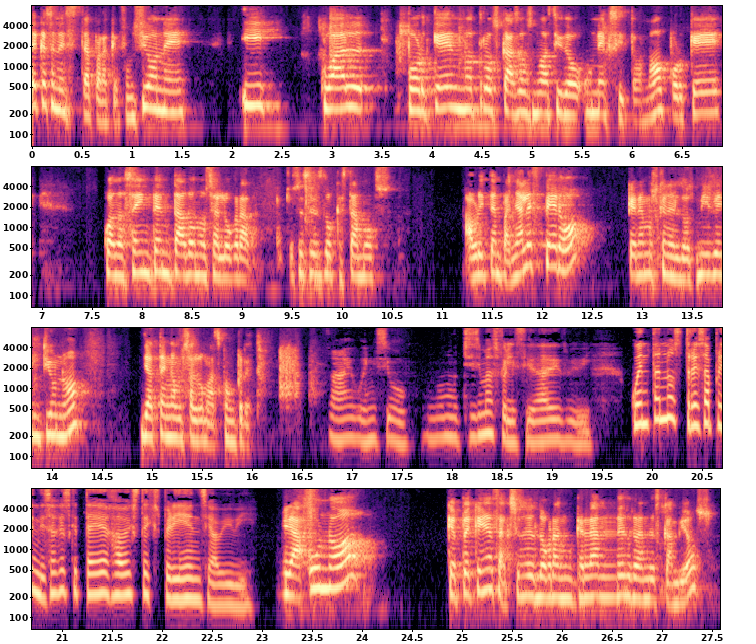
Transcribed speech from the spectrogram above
de qué se necesita para que funcione y cuál, por qué en otros casos no ha sido un éxito, ¿no? ¿Por qué cuando se ha intentado no se ha logrado. Entonces es lo que estamos ahorita en pañales, pero queremos que en el 2021 ya tengamos algo más concreto. Ay, buenísimo. Muchísimas felicidades, Vivi. Cuéntanos tres aprendizajes que te haya dejado esta experiencia, Vivi. Mira, uno, que pequeñas acciones logran grandes, grandes cambios.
